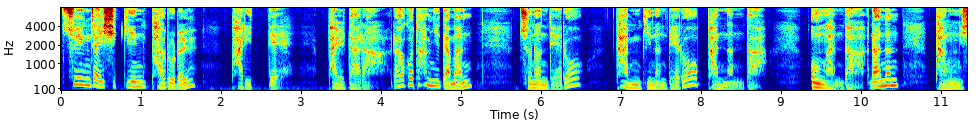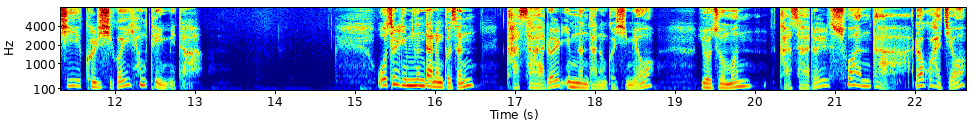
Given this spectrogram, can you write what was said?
수행자의 식기인 바루를 바리떼, 발다라라고도 합니다만 주는 대로 담기는 대로 받는다, 응한다라는 당시 글식의 형태입니다. 옷을 입는다는 것은 가사를 입는다는 것이며 요즘은 가사를 수한다라고 하죠.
